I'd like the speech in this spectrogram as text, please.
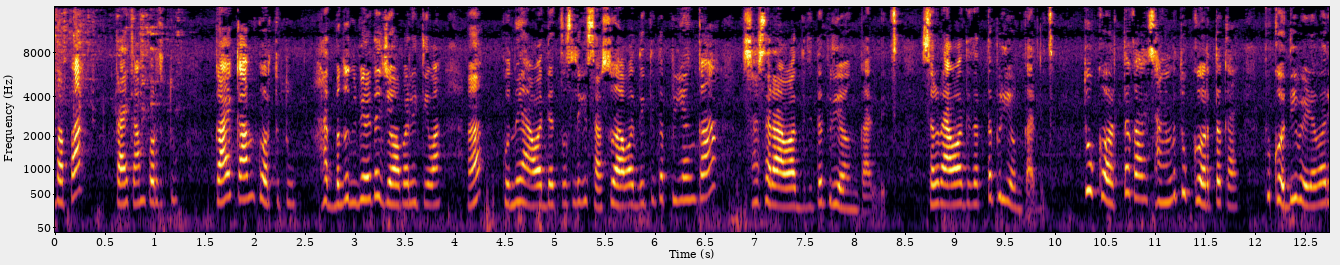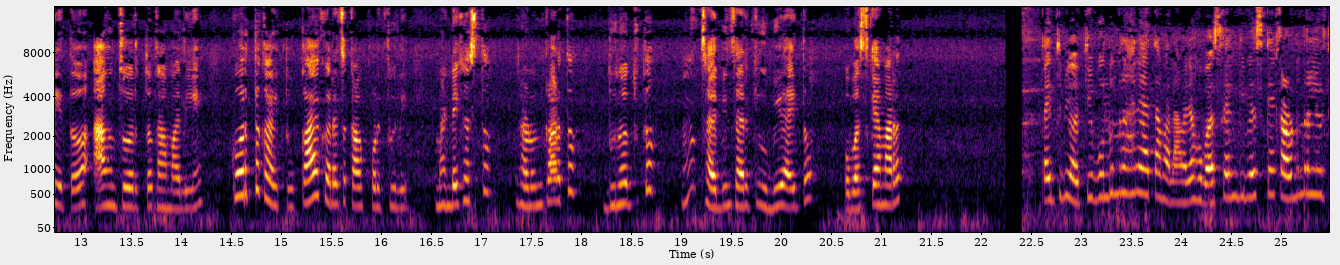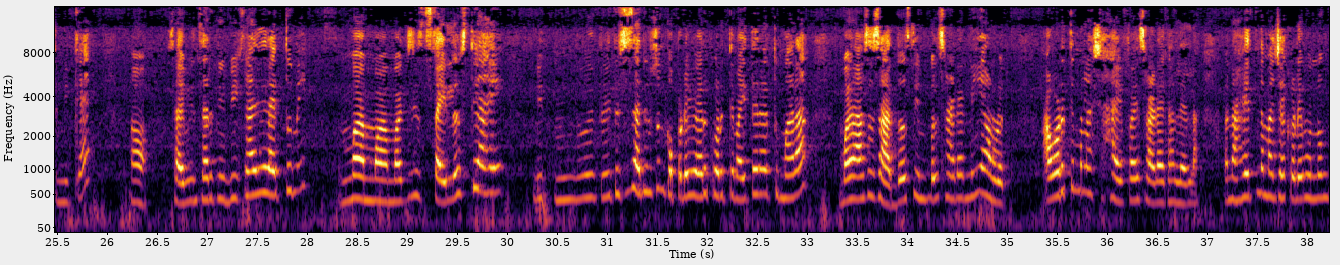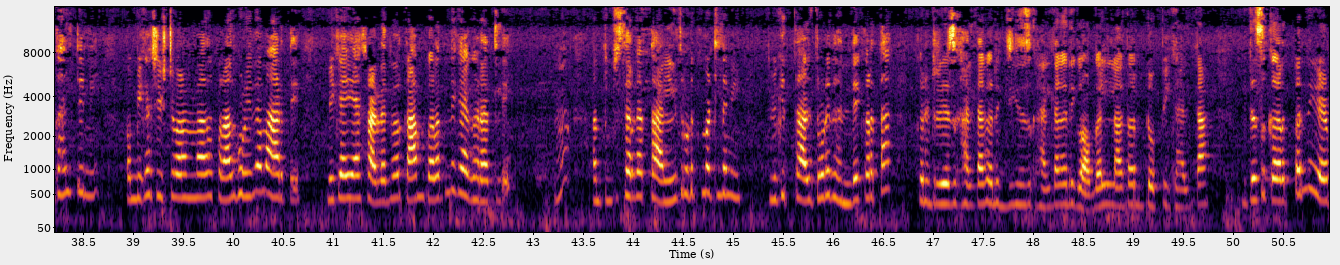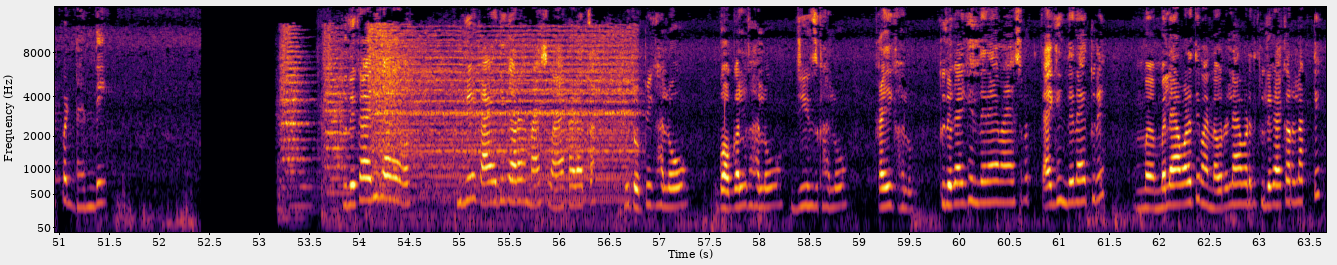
बापा काय काम करतो तू? काय काम करतो तू? हात बदलून गेले जेव्हा आली तेव्हा. हा? कोणी आवाज देत असले की सासू आवाज देते तर प्रियंका सासरा आवाज देते तर प्रियंका आलीच. सगळं आवाज देतात तर प्रियंका आलीच. तू करतं काय? सांग ना तू करतं काय? तू कधी वेळेवर येतं? आंग चोरतं कामाली? करतं काय तू? काय करायचं काम पडतं तुले? भांडे घासतं झाडून काढतं धुणं धुतं साहेबींसारखी उभी राहतो हो काय मारत? काहीतरी तुम्ही अति बोलून राहिले आता मला. माझ्या हुबास काय दिवस काय काढून राहिले तुम्ही काय? हां साहेबींसारखी उभी काय राहत तुम्ही? माझी स्टाईलच ते आहे. मी ते तशी कपडे वेअर करते माहिती आहे ना तुम्हाला? मला असं साधं सिंपल साड्या नाही आवडत. आवडते मला हायफाय साड्या घालायला. पण आहेत ना माझ्याकडे म्हणून घालते मी. पण मी काय सिस्टरांना कोणाला ना मारते. मी काय या साड्यांवर काम करत नाही काय घरातले? आणि तुमच्यासारखं ताल नाही तोडत म्हटलं मी. तुम्ही किती ताल तोडे धंदे करता? कधी ड्रेस घालता कधी जीन्स घालता कधी गॉगल लावता टोपी घालता. मी तसं करत नाही नाही पण धंदे. तुले काय अधिकार आहे तुले काय अधिकार आहे माझ्या सोया काढायचा तू टोपी घालो गॉगल घालो जीन्स घालो काही घालो. तुला काय घेणं नाही माझ्यासोबत? काय घेणं नाही तुले? मला आवडते मानवरीला आवडते. तुला काय करावं लागते?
